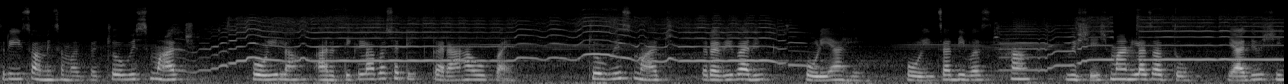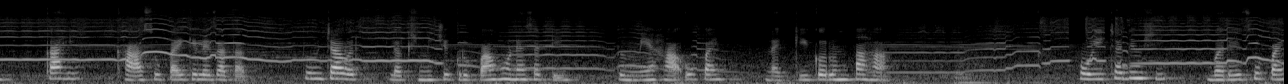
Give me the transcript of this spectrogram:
श्री स्वामी समर्थ चोवीस मार्च होळीला आर्थिक लाभासाठी करा हा उपाय. चोवीस मार्च रविवारी होळी आहे. होळीचा दिवस हा विशेष मानला जातो. या दिवशी काही खास उपाय केले जातात. तुमच्यावर लक्ष्मीची कृपा होण्यासाठी तुम्ही हा उपाय नक्की करून पहा. होळीच्या दिवशी बरेच उपाय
